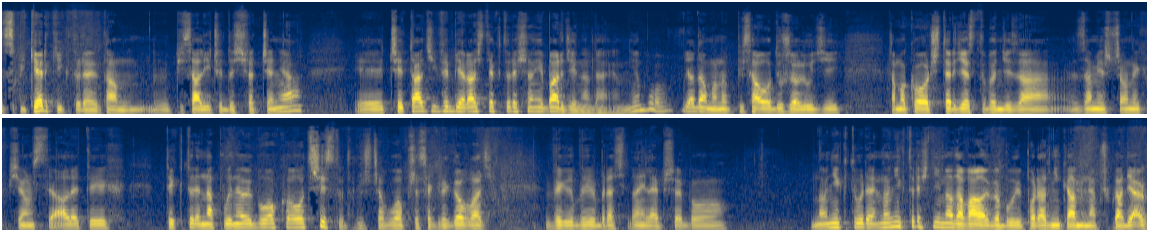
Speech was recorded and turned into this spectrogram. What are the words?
spikierki, które tam y, pisali, czy doświadczenia, y, czytać i wybierać te, które się najbardziej nadają, nie? Bo wiadomo, no, pisało dużo ludzi, tam około 40 będzie za, zamieszczonych w książce, ale tych, tych, które napłynęły było około 300, także trzeba było przesegregować, wy, wybrać te najlepsze, bo no niektóre, no niektóre się nie nadawały, bo były poradnikami na przykład jak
